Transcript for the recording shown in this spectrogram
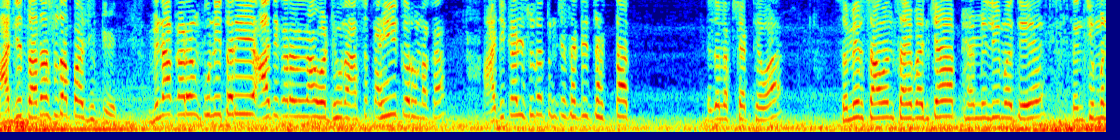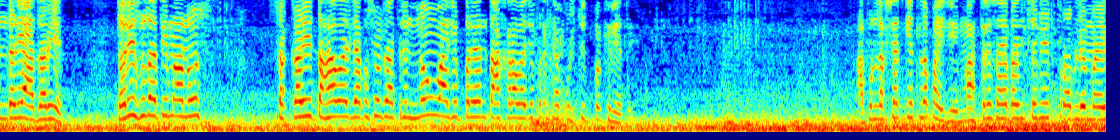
अजित दादा सुद्धा पायझुटी आहेत. विनाकारण कुणीतरी अधिकाऱ्याला नावं ठेवणं असं काहीही करू नका. अधिकारी सुद्धा तुमच्यासाठी झटतात. याचं लक्षात ठेवा. समीर सावंत साहेबांच्या फॅमिलीमध्ये त्यांची मंडळी आजारी आहेत. तरी सुद्धा ती माणूस सकाळी दहा वाजल्यापासून रात्री नऊ वाजेपर्यंत अकरा वाजेपर्यंत ह्या गोष्टीत प्रक्रियेत आहे. आपण लक्षात घेतलं पाहिजे. म्हात्रे साहेबांचे बी प्रॉब्लेम आहेत.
